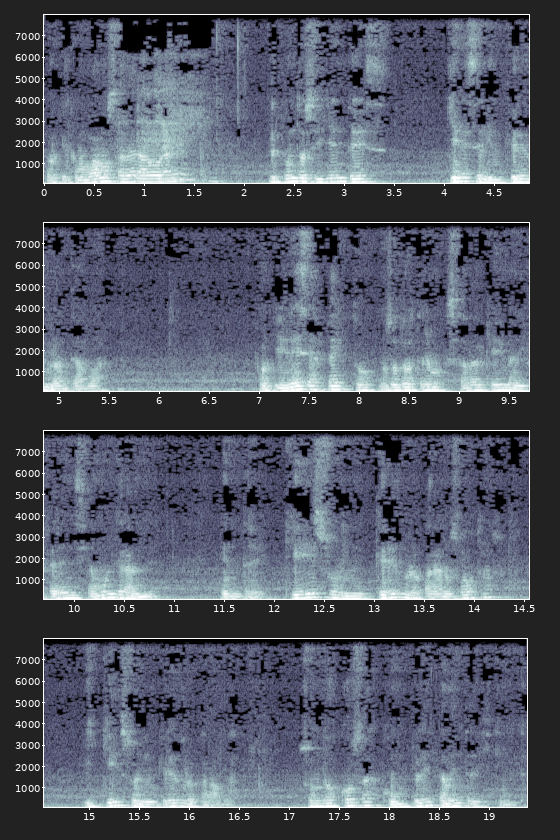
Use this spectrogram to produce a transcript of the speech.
Porque como vamos a ver ahora, el punto siguiente es, ¿quién es el incrédulo ante Allah? Porque en ese aspecto nosotros tenemos que saber que hay una diferencia muy grande entre qué es un incrédulo para nosotros y qué es un incrédulo para Allah. Son dos cosas completamente distintas.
